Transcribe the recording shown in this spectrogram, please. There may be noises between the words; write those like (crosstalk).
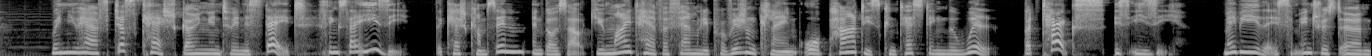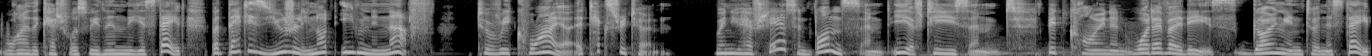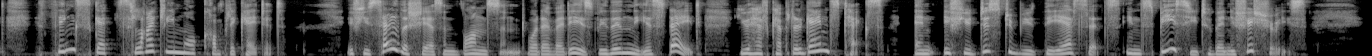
When you have just cash going into an estate, things are easy. The cash comes in and goes out. You might have a family provision claim or parties contesting the will. But tax is easy. Maybe there's some interest earned while the cash was within the estate, but that is usually not even enough to require a tax return. When you have shares and bonds and EFTs and Bitcoin and whatever it is going into an estate, things get slightly more complicated. If you sell the shares and bonds and whatever it is within the estate, you have capital gains tax. And if you distribute the assets in specie to beneficiaries,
